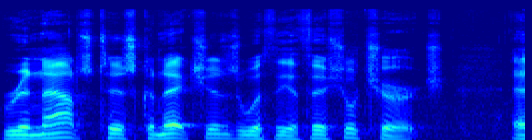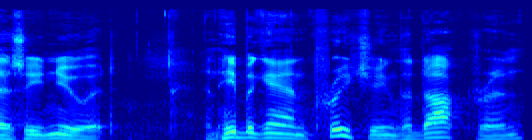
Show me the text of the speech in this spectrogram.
renounced his connections with the official church as he knew it, and he began preaching the doctrine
